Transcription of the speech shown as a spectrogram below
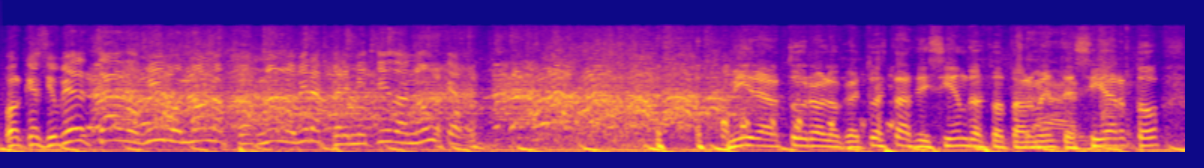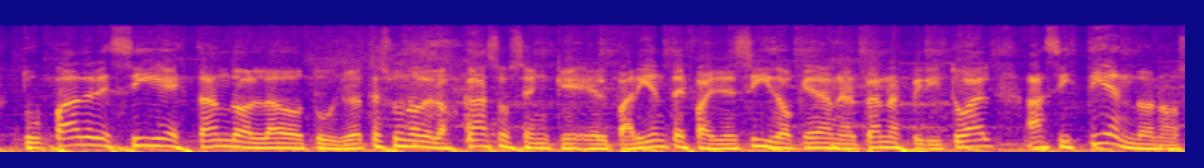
porque si hubiera estado vivo no lo, no lo hubiera permitido nunca. Mira Arturo, lo que tú estás diciendo es totalmente cierto. Tu padre sigue estando al lado tuyo. Este es uno de los casos en que el pariente fallecido queda en el plano espiritual asistiéndonos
